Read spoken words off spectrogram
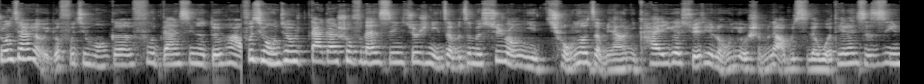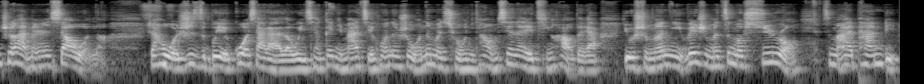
中间有一个付启红跟付丹心的对话，付启红就大概说付丹心，就是你怎么这么虚荣？你穷又怎么样？你开一个雪铁龙有什么了不起的？我天天骑自行车还没人笑我呢。然后我日子不也过下来了？我以前跟你妈结婚的时候，我那么穷，你看我们现在也挺好的呀。有什么？你为什么这么虚荣，这么爱攀比？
